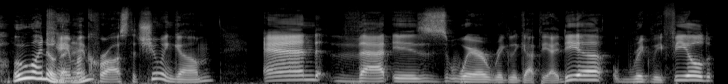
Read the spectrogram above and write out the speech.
Oh, I know came across the chewing gum, and that is where Wrigley got the idea. Wrigley Field,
